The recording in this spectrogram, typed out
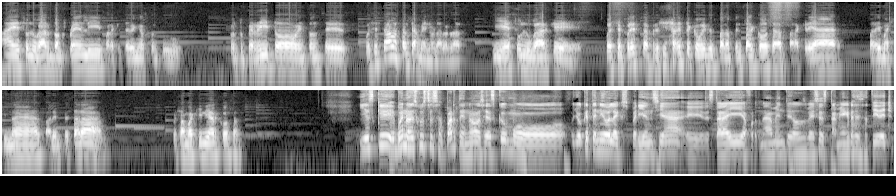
Ah, es un lugar dog friendly para que te vengas con tu, con tu perrito. Entonces, pues está bastante ameno, la verdad. Y es un lugar que pues se presta precisamente, como dices, para pensar cosas, para crear, para imaginar, para empezar a, pues, a maquinear cosas. Y es que, bueno, es justo esa parte, ¿no? O sea, es como yo que he tenido la experiencia eh, de estar ahí afortunadamente dos veces, también gracias a ti, de hecho,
